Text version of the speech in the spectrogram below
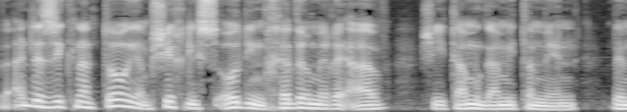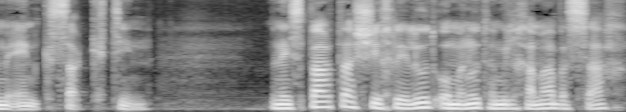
ועד לזקנתו ימשיך לסעוד עם חבר מרעיו, שאיתם הוא גם מתאמן, במעין קסר קטין. בני ספרטה שכללו את אומנות המלחמה בסך,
